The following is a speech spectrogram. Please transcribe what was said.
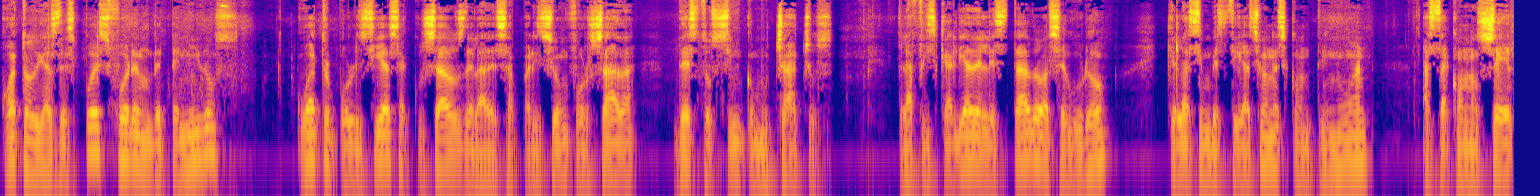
Cuatro días después fueron detenidos cuatro policías acusados de la desaparición forzada de estos cinco muchachos. La Fiscalía del Estado aseguró que las investigaciones continúan hasta conocer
